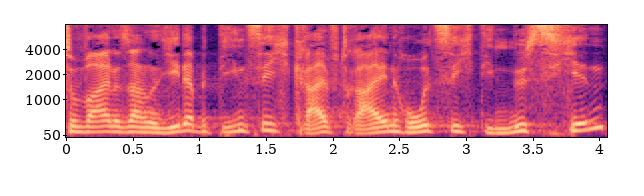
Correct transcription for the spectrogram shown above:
zum Wein und sagen, jeder bedient sich, greift rein, holt sich die Nüsschen,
